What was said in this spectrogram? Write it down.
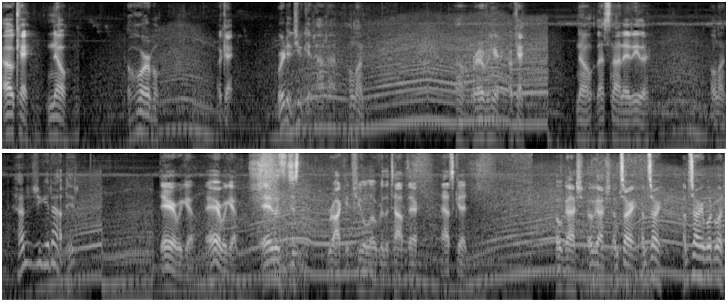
okay, no. Horrible. Okay. Where did you get out at? Hold on. Oh, right over here. Okay. No, that's not it either. Hold on. How did you get out, dude? There we go. There we go. It was just rocket fuel over the top there. That's good. Oh gosh, oh gosh, I'm sorry, I'm sorry, I'm sorry, Woodwood.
